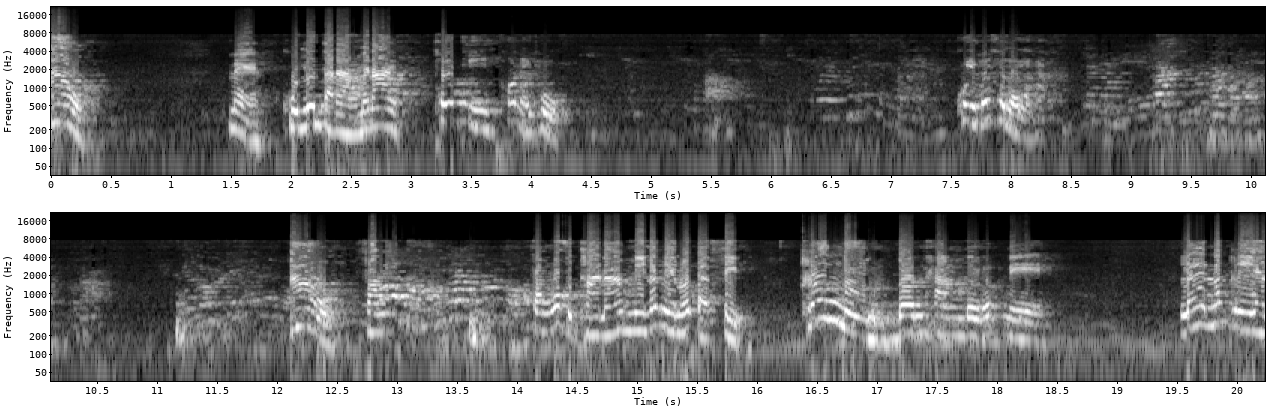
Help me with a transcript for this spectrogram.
อ้าว แหมคุณเลื่อนตารางไม่ได้ โทษทีข้อไหนถูก คุยไม่เฉลยเหรอฮะอ้าวฟัง ฟังว่าสุดท้ายนะ มีนักเรียนร้อยแปดสิบครึ่งหนึ่งเดินทางโดยรถเมล์และนักเรียน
